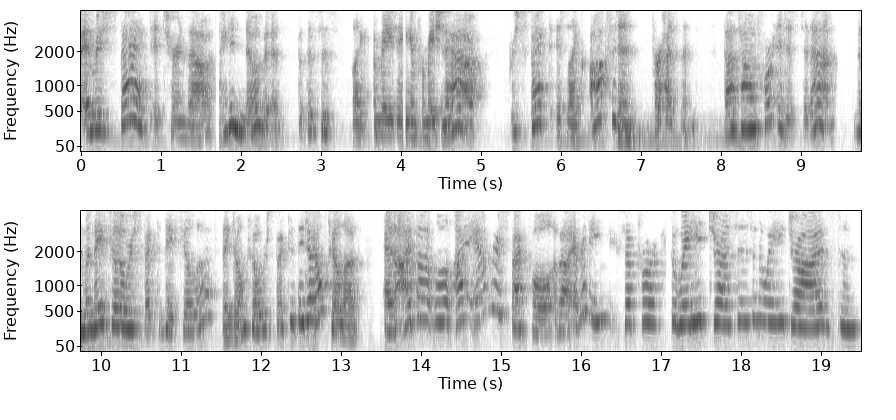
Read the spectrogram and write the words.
in respect, it turns out I didn't know this, but this is like amazing information to have. Respect is like oxygen for husbands. That's how mm-hmm. important it is to them. Then when they feel respected, they feel loved. They don't feel respected, they don't feel loved. And I thought, well, I am respectful about everything except for the way he dresses and the way he drives and,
